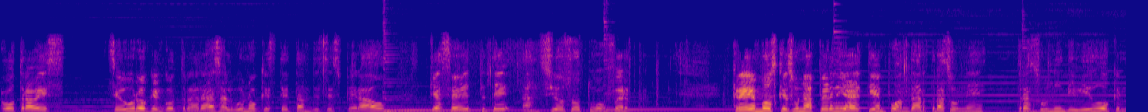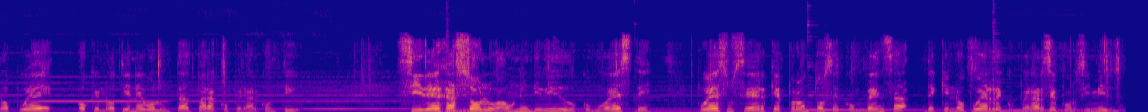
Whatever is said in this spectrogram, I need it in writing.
otra vez. Seguro que encontrarás alguno que esté tan desesperado que acepte ansioso tu oferta. Creemos que es una pérdida de tiempo andar tras un, tras un individuo que no puede que no tiene voluntad para cooperar contigo. Si dejas solo a un individuo como este, puede suceder que pronto se convenza de que no puede recuperarse por sí mismo.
